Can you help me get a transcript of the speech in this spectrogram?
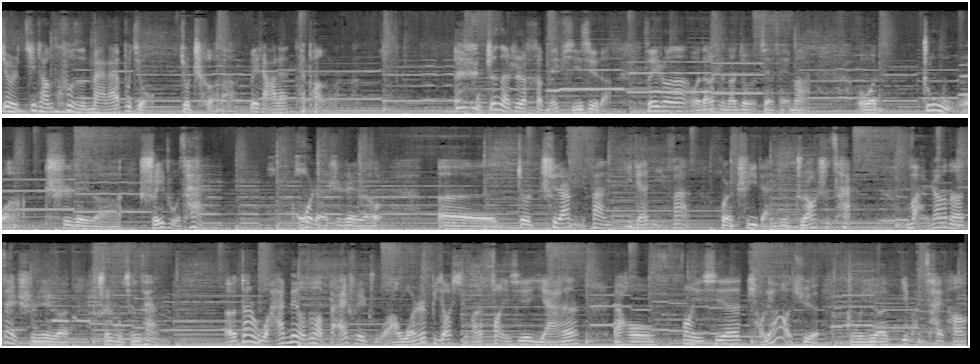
就是经常裤子买来不久就扯了，为啥呢？太胖了，真的是很没脾气的。所以说呢，我当时呢就减肥嘛，我中午吃这个水煮菜，或者是这个，呃，就是吃点米饭，一点米饭，或者吃一点，就主要是菜，晚上呢再吃这个水煮青菜。呃，但是我还没有做到白水煮啊，我是比较喜欢放一些盐，然后放一些调料去煮一个一碗菜汤，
